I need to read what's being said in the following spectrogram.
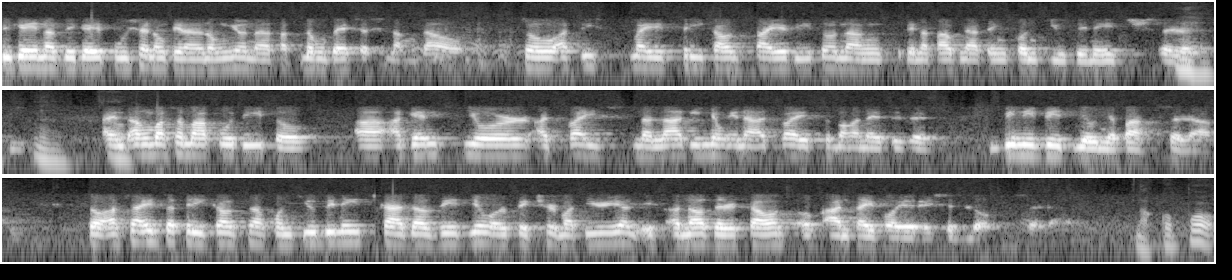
Bigay na bigay po siya nung tinanong yun na tatlong beses lang daw. So, at least may three counts tayo dito ng tinatawag nating concubinage, Sir Rafi. And ang masama po dito, uh, against your advice na lagi niyong ina-advise sa mga netizens, binivideo niya pa, Sir Rafi. So aside sa three counts ng concubinage, kada video or picture material is another count of anti-voyeurism law, Sir. Naku po,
